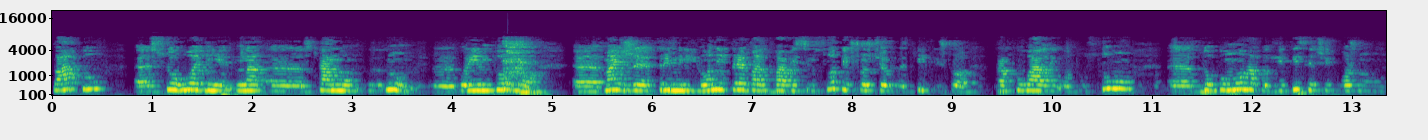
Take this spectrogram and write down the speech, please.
плату е, сьогодні на е, станом ну, е, орієнтовно е, майже 3 мільйони, треба 2 800, якщо ще тільки що врахували оту суму, е, допомога по 2 тисячі кожному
